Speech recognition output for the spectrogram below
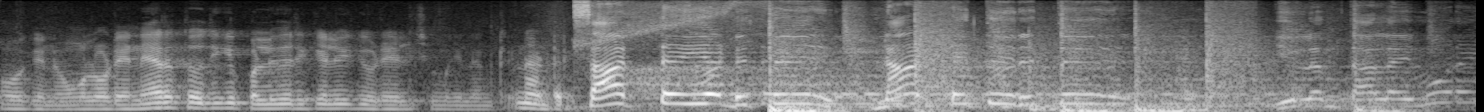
ஓகேண்ணா உங்களுடைய நேரத்தை ஒதுக்கி பல்வேறு கேள்விக்கு விடையளிச்சு மிக நன்றி. நன்றி. சாட்டை எடுத்து நாட்டை திருத்து இளம் தலைமுறை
